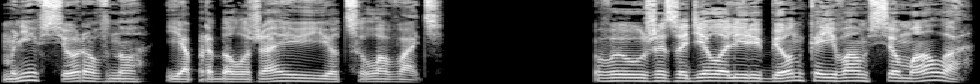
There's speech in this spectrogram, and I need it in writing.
Мне все равно, я продолжаю ее целовать. «Вы уже заделали ребенка, и вам все мало?»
